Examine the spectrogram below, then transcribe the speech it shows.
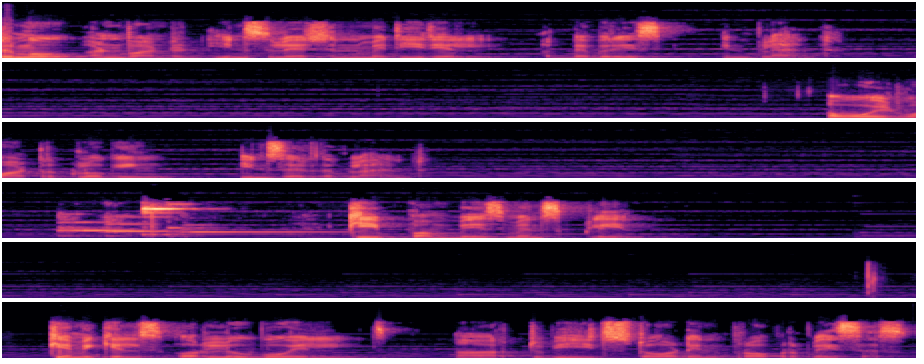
Remove unwanted insulation material or debris in plant. Avoid water clogging inside the plant. Keep pump basements clean. Chemicals or lube oil are to be stored in proper places.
